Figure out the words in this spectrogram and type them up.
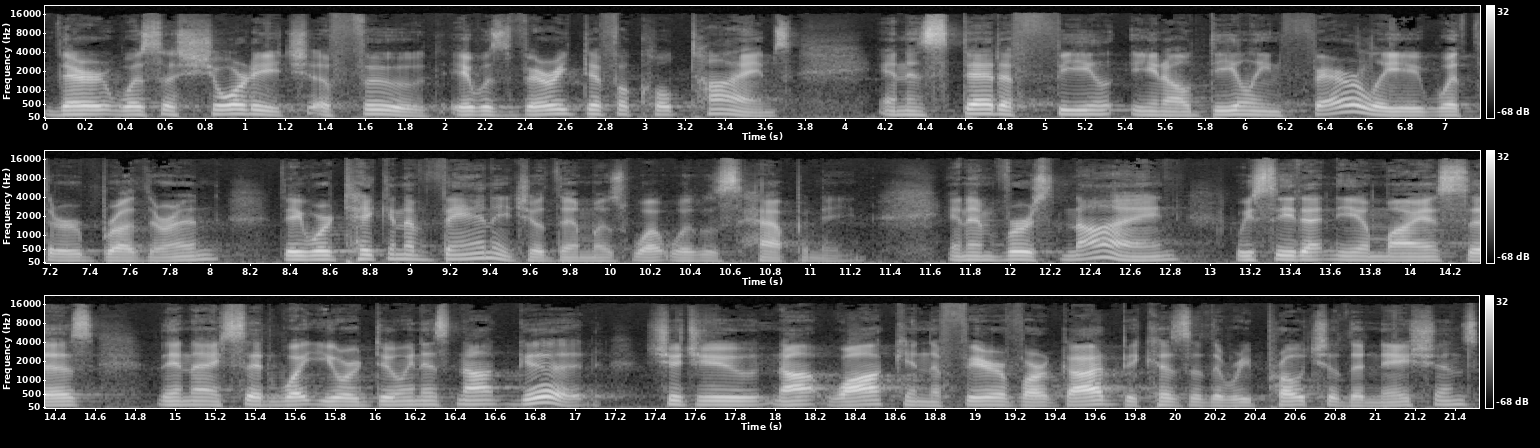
There was a shortage of food. It was very difficult times. And instead of feel, you know, dealing fairly with their brethren, they were taking advantage of them as what was happening. And in verse 9, we see that Nehemiah says, Then I said, What you are doing is not good. Should you not walk in the fear of our God because of the reproach of the nations,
